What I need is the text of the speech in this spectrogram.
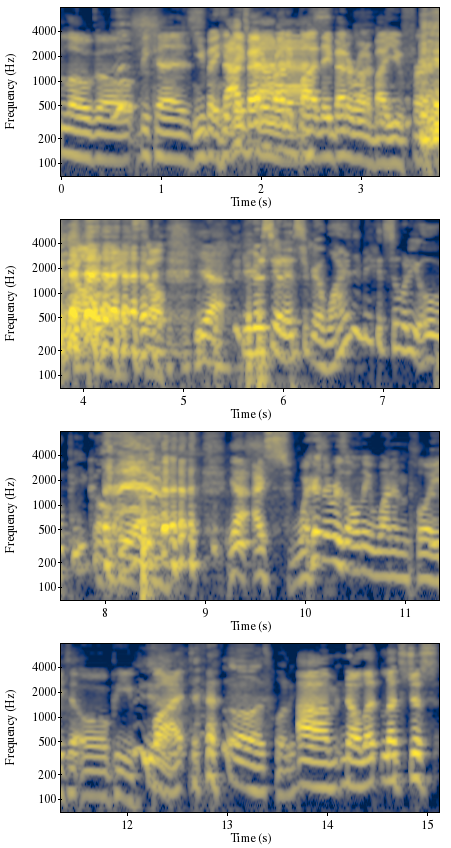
logo because you bet they that's better run it by they better run it by you first. for copyright, so yeah. You're gonna see on Instagram. Why are they making so many OOP calls? yeah. yeah, I swear there was only one employee to OOP, but oh, that's funny. um, no, let let's just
